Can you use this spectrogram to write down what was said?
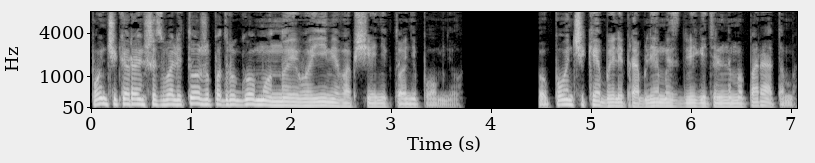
Пончика раньше звали тоже по-другому, но его имя вообще никто не помнил. У Пончика были проблемы с двигательным аппаратом,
